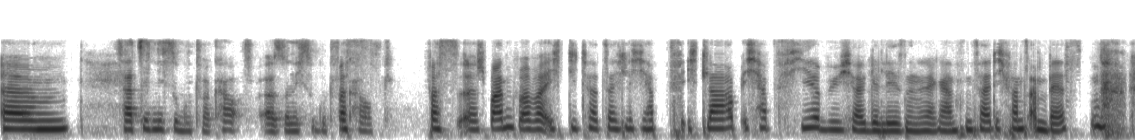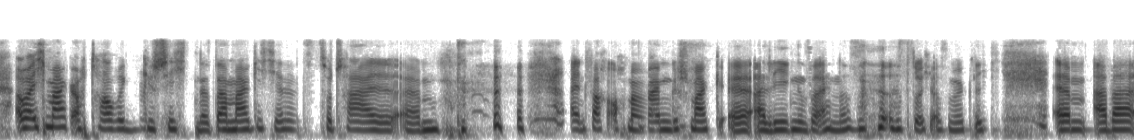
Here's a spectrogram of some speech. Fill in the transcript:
Ähm, es hat sich nicht so gut verkauft, also nicht so gut verkauft was äh, spannend war, weil ich die tatsächlich, ich, ich glaube, ich habe vier Bücher gelesen in der ganzen Zeit. Ich fand es am besten. Aber ich mag auch traurige Geschichten. Da mag ich jetzt total ähm, einfach auch meinem Geschmack äh, erlegen sein. Das ist durchaus möglich. Ähm, aber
